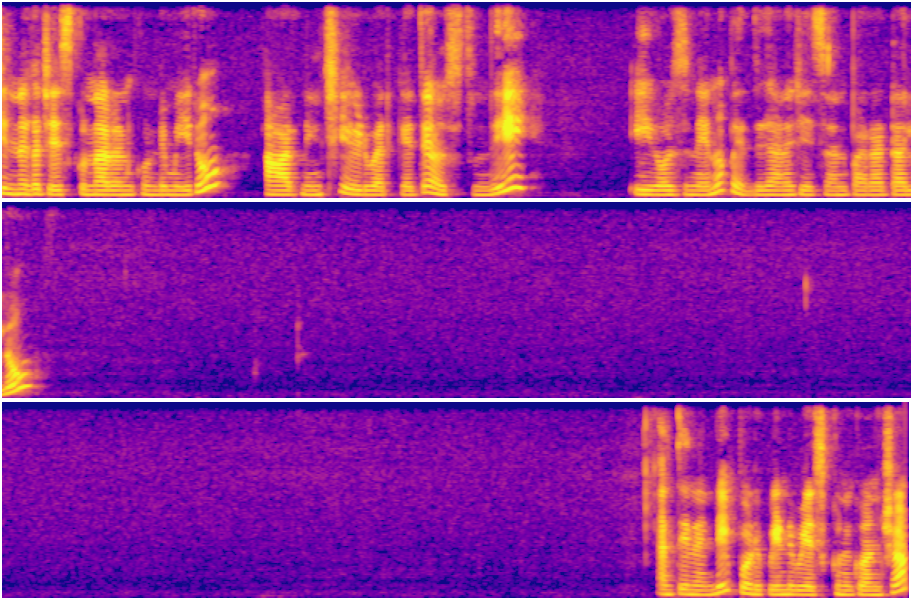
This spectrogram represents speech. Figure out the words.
చిన్నగా చేసుకున్నారనుకోండి మీరు ఆరు నుంచి ఏడు వరకు అయితే వస్తుంది. ఈరోజు నేను పెద్దగానే చేశాను పరాటాలు. అంతేనండి పొడిపిండి వేసుకుని కొంచెం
